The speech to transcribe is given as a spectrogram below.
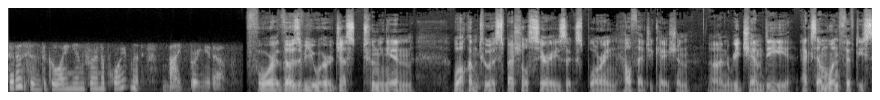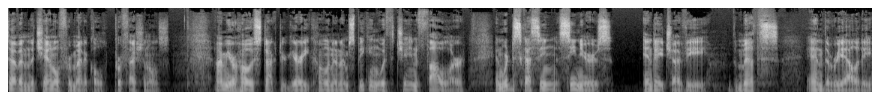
citizens going in for an appointment might bring it up. For those of you who are just tuning in, welcome to a special series exploring health education on ReachMD, XM157, the channel for medical professionals. I'm your host, Dr. Gary Kohn, and I'm speaking with Jane Fowler, and we're discussing seniors and HIV, the myths and the reality.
